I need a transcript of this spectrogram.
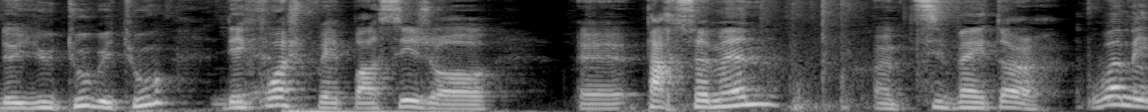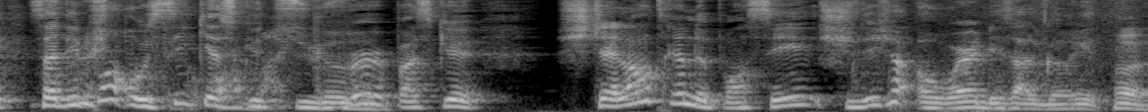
de YouTube et tout, des fois, je pouvais passer, genre, euh, par semaine, un petit 20 heures. Ouais, mais ça dépend aussi qu'est-ce Oh que my tu God. veux parce que j'étais là en train de penser, je suis déjà aware des algorithmes. Ouais.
